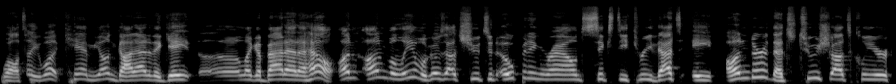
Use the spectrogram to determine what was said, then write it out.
Well, I'll tell you what, Cam Young got out of the gate uh, like a bat out of hell. Un- unbelievable. Goes out, shoots an opening round 63. That's eight under. That's two shots clear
